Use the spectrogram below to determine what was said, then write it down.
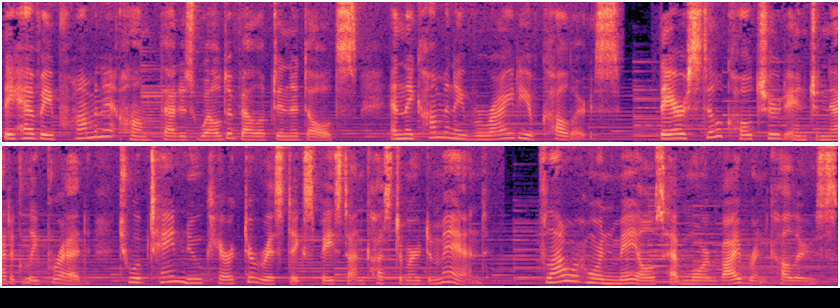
They have a prominent hump that is well developed in adults, and they come in a variety of colors. They are still cultured and genetically bred to obtain new characteristics based on customer demand. Flowerhorn males have more vibrant colors.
